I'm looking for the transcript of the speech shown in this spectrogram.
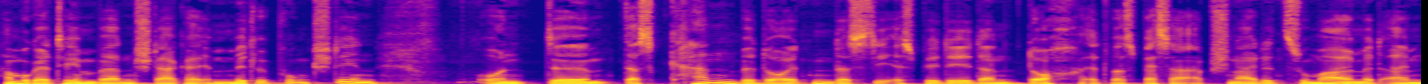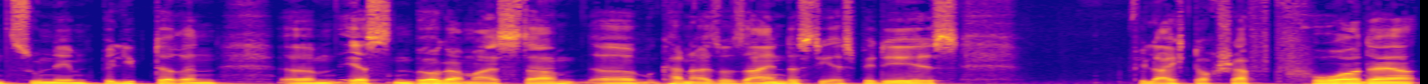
Hamburger Themen werden stärker im Mittelpunkt stehen. Und äh, das kann bedeuten, dass die SPD dann doch etwas besser abschneidet, zumal mit einem zunehmend beliebteren ähm, ersten Bürgermeister. Äh, kann also sein, dass die SPD es vielleicht doch schafft, vor der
